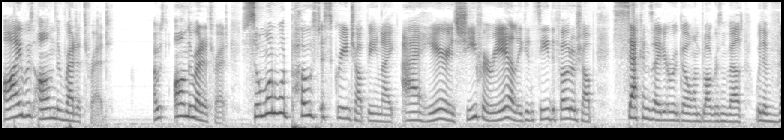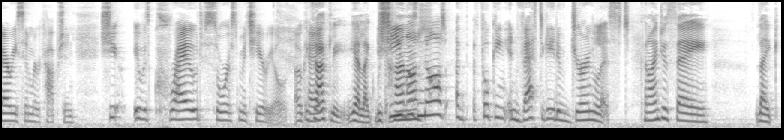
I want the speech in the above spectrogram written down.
I was on the Reddit thread. I was on the Reddit thread. Someone would post a screenshot being like, ah, here is she for real. You can see the Photoshop. Seconds later, it would go on Bloggers Unveiled with a very similar caption. She, it was crowd-sourced material. Okay, Exactly. Yeah, like we she cannot. was not a fucking investigative journalist. Can I just say, like,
